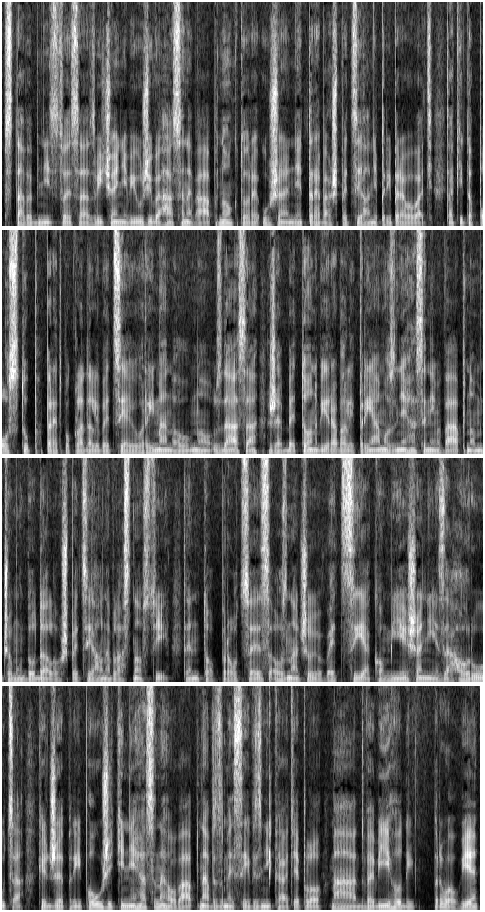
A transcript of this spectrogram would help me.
V stavebníctve sa zvyčajne využíva hasené vápno, ktoré už netreba špeciálne pripravovať. Takýto postup predpokladali veci aj u Rimanov, no zdá sa, že betón vyrábali priamo s nehaseným vápnom, čo mu dodalo špeciálne vlastnosti. Tento proces označujú vedci ako miešanie za horúca, keďže pri použití nehaseného červeného vápna v zmesi vzniká teplo, má dve výhody. Prvou je,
